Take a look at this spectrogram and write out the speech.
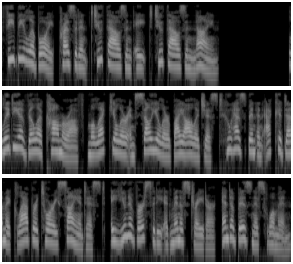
Phoebe LeBoy President 2008-2009 Lydia Villa Komaroff molecular and cellular biologist who has been an academic laboratory scientist, a university administrator, and a businesswoman.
